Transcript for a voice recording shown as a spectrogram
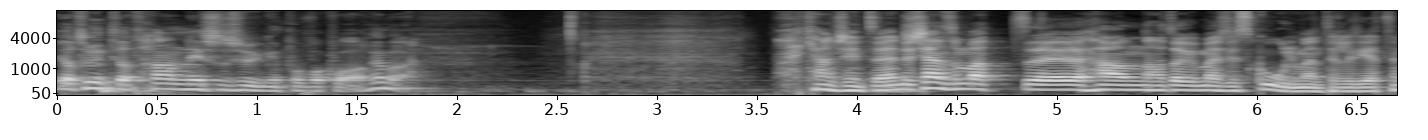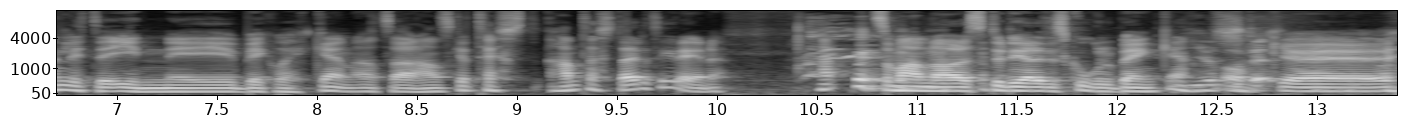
Jag tror inte att han är så sugen på att vara kvar här bara. kanske inte. Det känns som att eh, han har tagit med sig skolmentaliteten lite in i BK Häcken. Att så här, han, ska test, han testar lite grejer nu. Som han har studerat i skolbänken. Och, eh,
